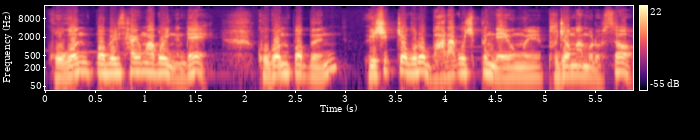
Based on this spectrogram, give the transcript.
고건법을 사용하고 있는데 고건법은 의식적으로 말하고 싶은 내용을 부정함으로써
